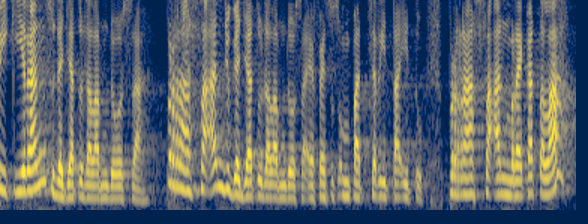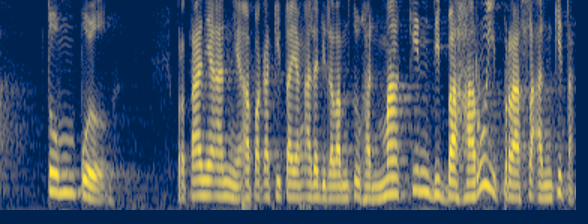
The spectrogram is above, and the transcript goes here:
pikiran sudah jatuh dalam dosa. Perasaan juga jatuh dalam dosa. Efesus 4 cerita itu. Perasaan mereka telah tumpul. Pertanyaannya, apakah kita yang ada di dalam Tuhan makin dibaharui perasaan kita?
